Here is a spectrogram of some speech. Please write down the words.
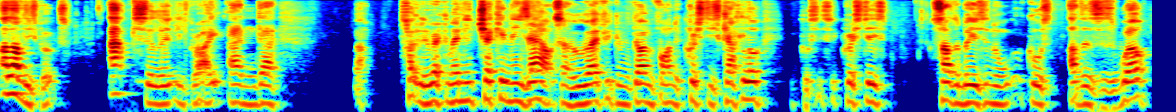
I love these books. Absolutely great, and uh, well, totally recommending checking these out. So if you can go and find a Christie's catalogue, of course it's at Christie's, Sotheby's, and all, of course others as well.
